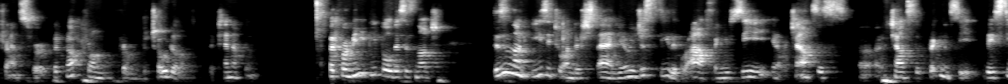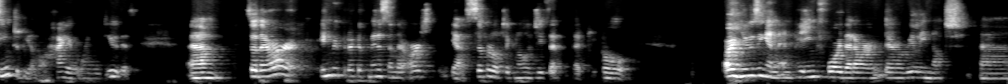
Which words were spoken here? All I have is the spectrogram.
transfer, but not from, from the total of the 10 of them. But for many people, this is not this is not easy to understand. You know, you just see the graph and you see, you know, chances uh, chances of pregnancy. They seem to be a lot higher when you do this. Um, so there are in reproductive medicine, there are yeah several technologies that that people are using and, and paying for that are they are really not uh,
